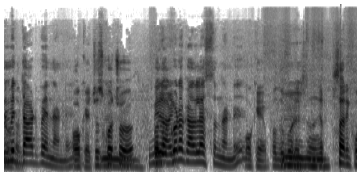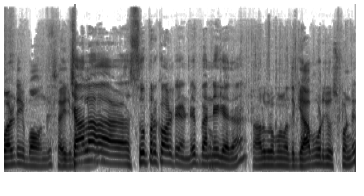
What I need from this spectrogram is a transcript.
ఎనిమిది దాటిపోయిందండి. ఓకే చూసుకోవచ్చు. మీరు కూడా కదిలేస్తుందండి. ఓకే పొద్దు కూడా సార్ క్వాలిటీ బాగుంది సైజ్ చాలా సూపర్ క్వాలిటీ అండి బన్నీ గేదె నాలుగు రూపాయల మధ్య గ్యాప్ కూడా చూసుకోండి.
